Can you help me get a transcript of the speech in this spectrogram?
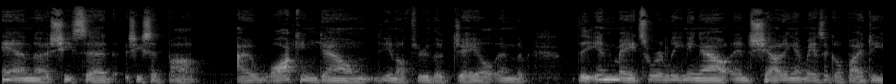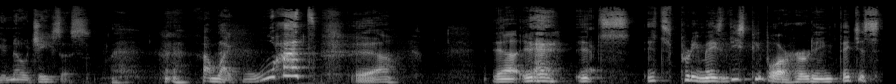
and uh, she said, "She said, Bob, I walking down, you know, through the jail, and the, the inmates were leaning out and shouting at me as I go by, "Do you know Jesus?" I'm like, "What?" Yeah, yeah. It, Eh. it's it's pretty amazing. These people are hurting. They just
